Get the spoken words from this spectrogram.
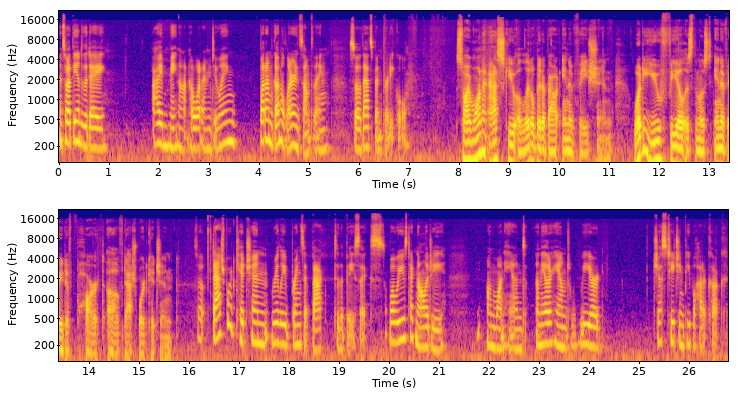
And so, at the end of the day, I may not know what I'm doing, but I'm to learn something. So, that's been pretty cool. So, I want to ask you a little bit about innovation. What do you feel is the most innovative part of Dashboard Kitchen? So, Dashboard Kitchen really brings it back to the basics. While we use technology on one hand, on the other hand, we are just teaching people how to cook.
